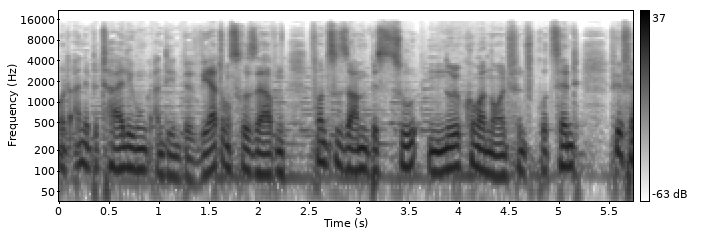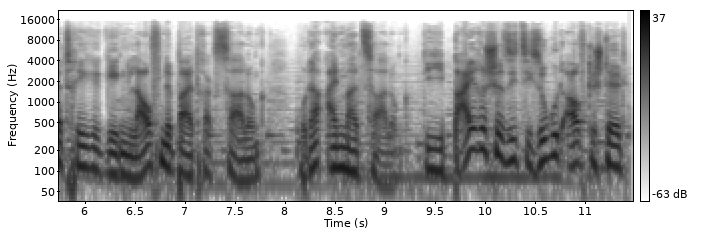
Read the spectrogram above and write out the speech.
und eine Beteiligung an den Bewertungsreserven von zusammen bis zu 0,95 Prozent für Verträge gegen laufende Beitragszahlung oder Einmalzahlung. Die Bayerische sieht sich so gut aufgestellt,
